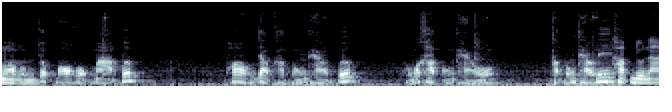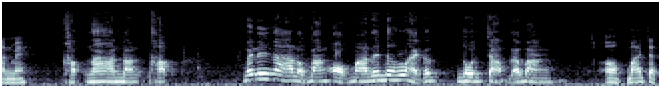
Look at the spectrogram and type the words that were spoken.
พอผมจบป .6 มาปุ๊บพ่อผมจับขับสองแถวปุ๊บผมก็ขับสองแถว ขับสองแถวนี่ขับอยู่นานไหมขับนานบางขับ ไม่ได้นานหรอกบางออกมาได้ไม่เท่าไหร่ก็โดนจับแล้วบางออกมาจาก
